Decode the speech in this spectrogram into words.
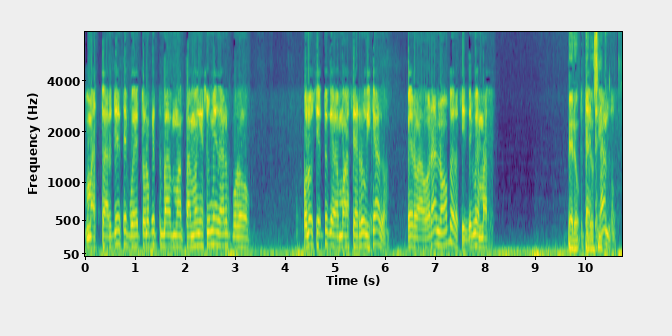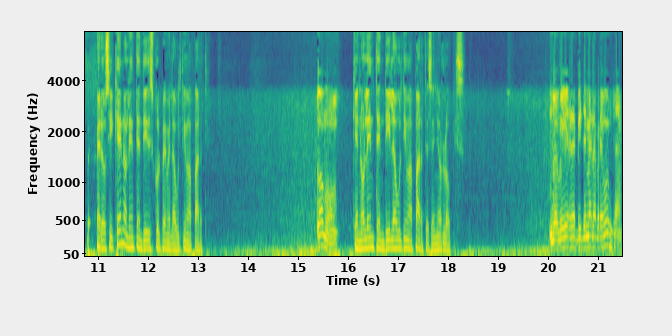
más tarde se puede, todo lo que vamos, estamos en ese humedal, por lo, por lo cierto que vamos a ser reubicados. Pero ahora no, pero sí se ve más. Pero, pero sí, pero sí que no le entendí, discúlpeme la última parte. ¿Cómo? Que no le entendí la última parte, señor López. Repíteme la pregunta.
